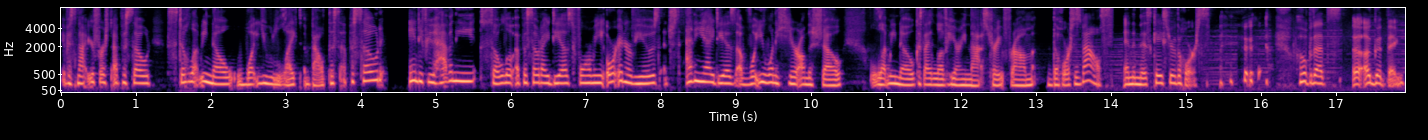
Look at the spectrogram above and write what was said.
If it's not your first episode, still let me know what you liked about this episode. And if you have any solo episode ideas for me or interviews, just any ideas of what you want to hear on the show, let me know because I love hearing that straight from the horse's mouth. And in this case, you're the horse. Hope that's a good thing.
